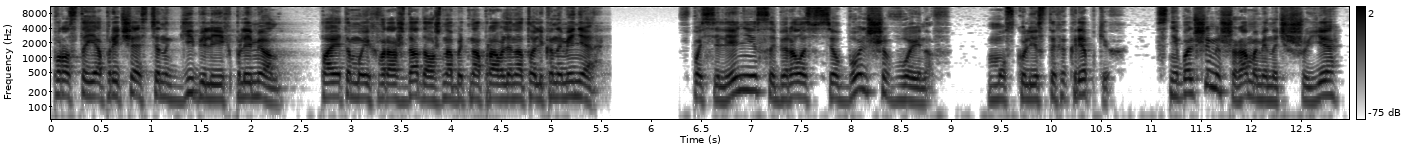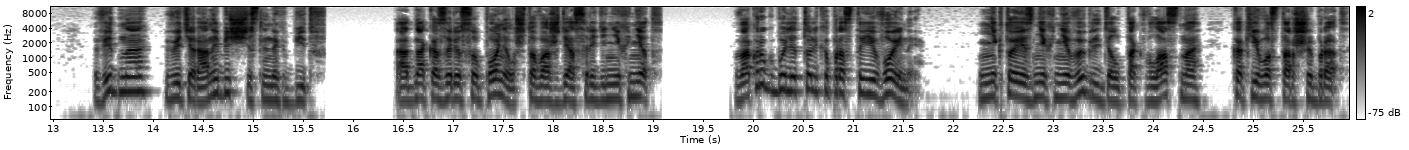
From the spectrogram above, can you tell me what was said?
Просто я причастен к гибели их племен, поэтому их вражда должна быть направлена только на меня. В поселении собиралось все больше воинов, мускулистых и крепких, с небольшими шрамами на чешуе, видно, ветераны бесчисленных битв. Однако Зарюсу понял, что вождя среди них нет. Вокруг были только простые воины. Никто из них не выглядел так властно, как его старший брат,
